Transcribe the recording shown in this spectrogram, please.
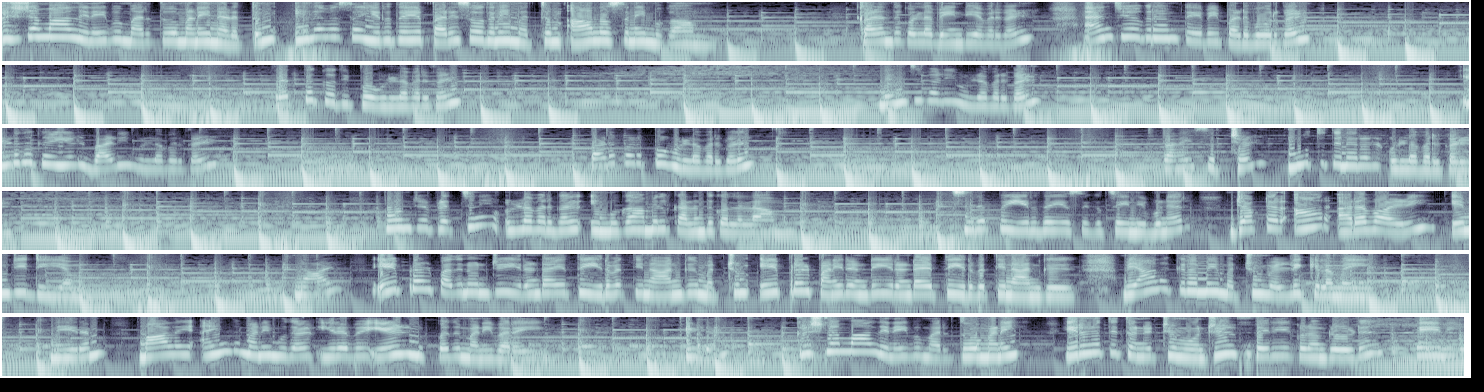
கிருஷ்ணமால் நினைவு மருத்துவமனை நடத்தும் இலவச இருதய பரிசோதனை மற்றும் ஆலோசனை முகாம். கலந்து கொள்ள வேண்டியவர்கள் ஆன்ஜியோகிராம் தேவைப்படுவோர்கள் இரத்த கொதிப்பு உள்ளவர்கள் நெஞ்சுவலி உள்ளவர்கள் இடது கையில் வலி உள்ளவர்கள் படபடப்பு உள்ளவர்கள் தலை சுற்றல் மூத்து திணறல் உள்ளவர்கள். போன்ற பிரச்சனை உள்ளவர்கள் இம்முகாமில் கலந்து கொள்ளலாம். சிறப்பு இருதய சிகிச்சை நிபுணர் டாக்டர் ஆர். அறவாழி எம்டிடிஎம் நாள் ஏப்ரல் பதினொன்று இரண்டாயிரத்தி இருபத்தி நான்கு மற்றும் ஏப்ரல் பனிரெண்டு இரண்டாயிரத்தி இருபத்தி நான்கு. வியாழக்கிழமை மற்றும் வெள்ளிக்கிழமை. நேரம் மாலை ஐந்து மணி முதல் இரவு ஏழு முப்பது மணி வரை. கிருஷ்ணம்மாள் நினைவு மருத்துவமனை இருநூத்தி தொண்ணூற்றி மூன்று பெரியகுளம் ரோடு தேனி.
